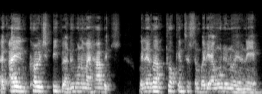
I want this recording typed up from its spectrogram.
Like i encourage people and this is one of my habits whenever i'm talking to somebody i want to know your name.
